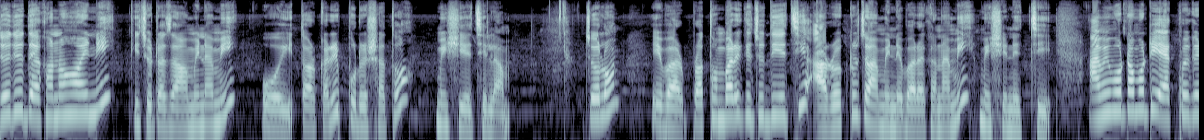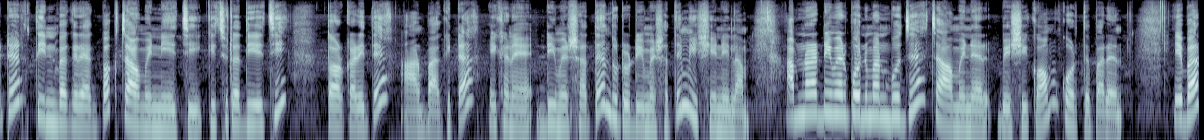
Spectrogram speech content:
যদিও দেখানো হয়নি, কিছুটা চাউমিন আমি ওই তরকারির পুরের সাথেও মিশিয়েছিলাম। চলুন এবার প্রথমবারে কিছু দিয়েছি, আরও একটু চাউমিন এবার এখানে আমি মিশিয়ে নিচ্ছি। আমি মোটামুটি এক প্যাকেটের তিন ভাগের এক ভাগ চাউমিন নিয়েছি, কিছুটা দিয়েছি তরকারিতে আর বাকিটা এখানে ডিমের সাথে, দুটো ডিমের সাথে মিশিয়ে নিলাম। আপনারা ডিমের পরিমাণ বুঝে চাউমিনের বেশি কম করতে পারেন। এবার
